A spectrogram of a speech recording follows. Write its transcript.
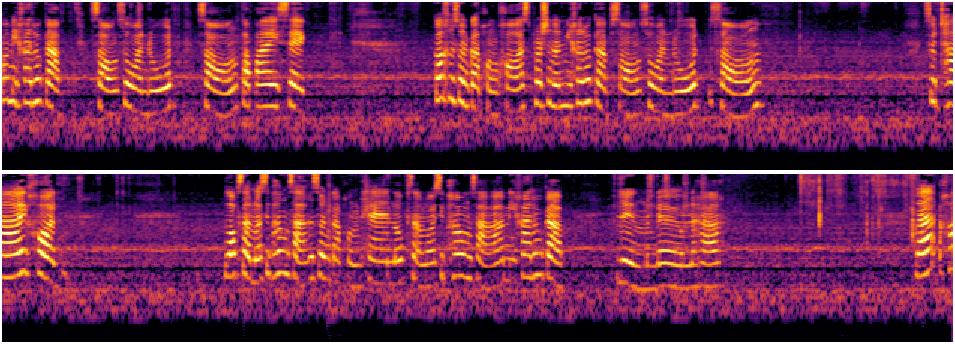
ก็มีค่าเท่ากับ 2 ส่วนรูท2ต่อไปเซกก็คือส่วนกลับของคอส เพราะฉะนั้นมีค่าเท่ากับ 2 ส่วนรูท2สุดท้ายคอร์ด ลบ315 องศาคือส่วนกลับของแทนลบ315 องศา มีค่าเท่ากับ 1 เหมือนเดิมนะคะ และข้อ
